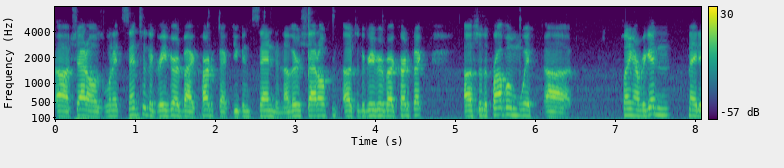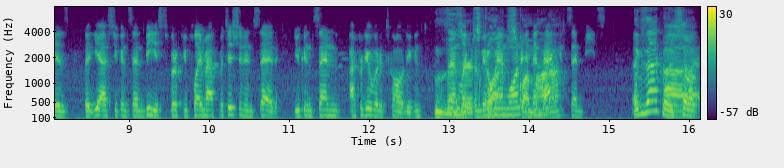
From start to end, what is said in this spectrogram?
uh, shadows when it's sent to the graveyard by a card effect, you can send another shadow uh, to the graveyard by a card effect. Uh, so the problem with uh, playing Armageddon Knight is that yes, you can send Beast, but if you play Mathematician instead, you can send I forget what it's called. You can send like the middleman one, and then that can send Beast. Exactly. so, Uh,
